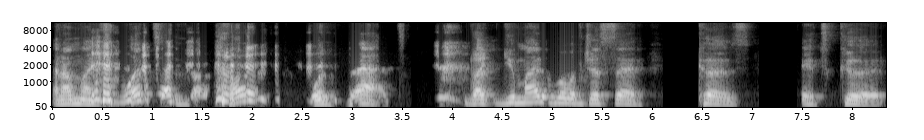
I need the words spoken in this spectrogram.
And i'm like what the fuck was that? Like you might as well have just said because it's good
